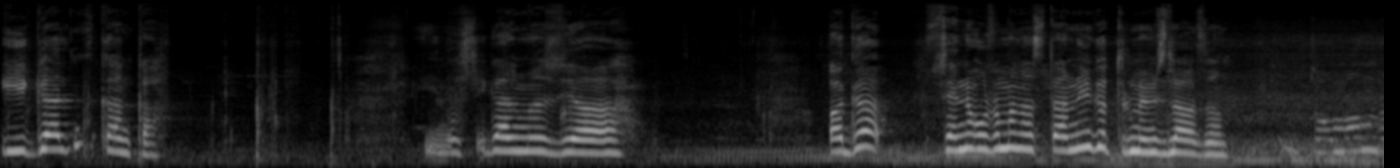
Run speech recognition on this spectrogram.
İyi geldin kanka? İyi nasıl gelmez ya? Aga seni o zaman hastaneye götürmemiz lazım. Tamam da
